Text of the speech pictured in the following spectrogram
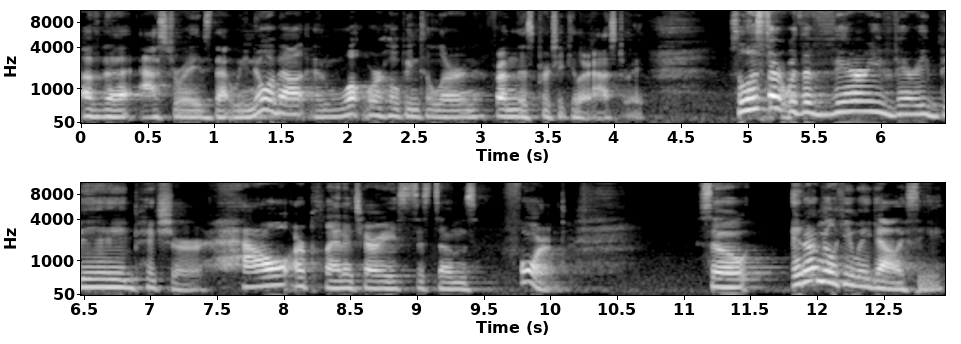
of the asteroids that we know about and what we're hoping to learn from this particular asteroid. So let's start with a very, very big picture how are planetary systems formed. So in our Milky Way galaxy,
